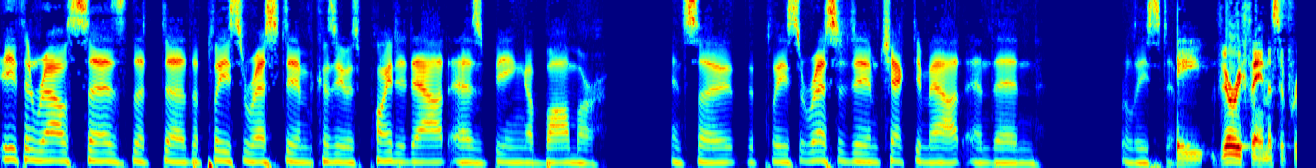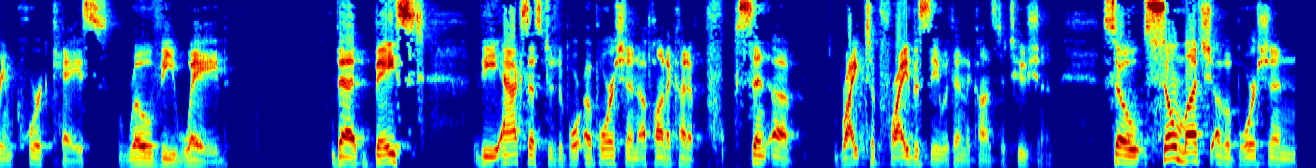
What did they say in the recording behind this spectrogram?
Ethan Ralph says that uh, the police arrested him because he was pointed out as being a bomber. And so the police arrested him, checked him out, and then released him. A very famous Supreme Court case, Roe v. Wade, that based the access to abortion upon a kind of uh, right to privacy within the Constitution. So, so much of abortion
